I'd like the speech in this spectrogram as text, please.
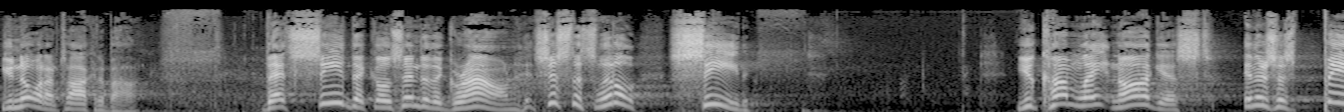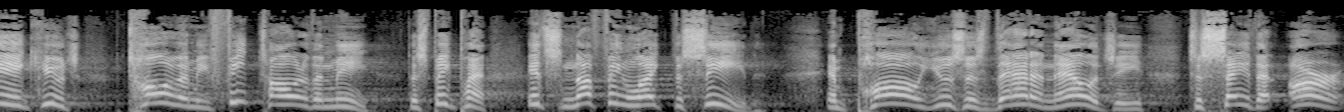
You know what I'm talking about. That seed that goes into the ground, it's just this little seed. You come late in August, and there's this big, huge, taller than me, feet taller than me, this big plant. It's nothing like the seed. And Paul uses that analogy to say that our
